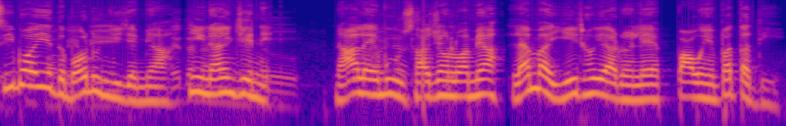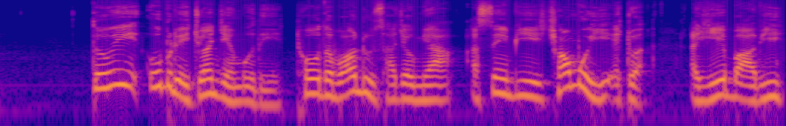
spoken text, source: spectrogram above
စီးပွားရေးသဘောတူညီချက်များညှိနှိုင်းခြင်းနှင့်နားလည်မှုစာချုပ်လွှာများလက်မှတ်ရေးထိုးရတွင်လည်းပါဝင်ပတ်သက်သည်သူ၏ဥပဒေကျွမ်းကျင်မှုသည်ထိုသဘောတူစာချုပ်များအစဉ်ပြေချောမွေရေးအတွက်အရေးပါပြီး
